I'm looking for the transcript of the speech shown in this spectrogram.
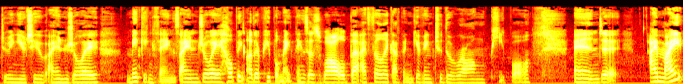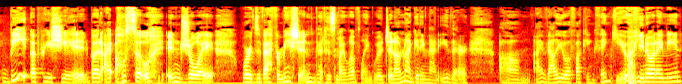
doing YouTube. I enjoy making things. I enjoy helping other people make things as well, but I feel like I've been giving to the wrong people. And I might be appreciated, but I also enjoy words of affirmation. That is my love language, and I'm not getting that either. Um, I value a fucking thank you. You know what I mean?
